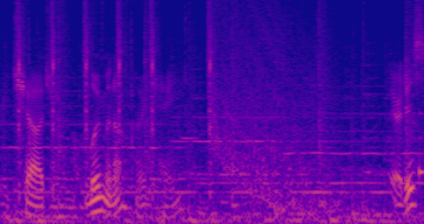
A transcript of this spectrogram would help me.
Recharging Lumina, okay. There it is.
